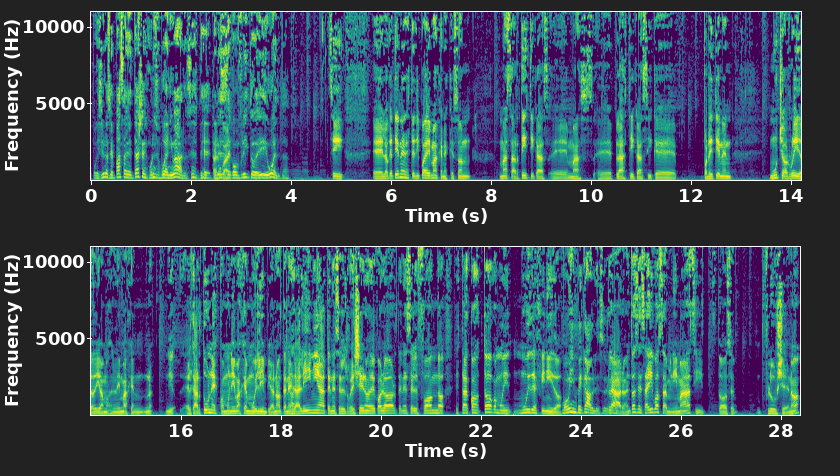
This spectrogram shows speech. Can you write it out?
porque si uno se pasa de detalles, después no se puede animar, o sea, te- tenés cual. ese conflicto de ida y vuelta. Sí, eh, lo que tienen este tipo de imágenes que son más artísticas, eh, más eh, plásticas y que por ahí tienen mucho ruido, digamos, en la imagen. El cartoon es como una imagen muy limpia, ¿no? Tenés Claro. la línea, tenés el relleno de color, tenés el fondo, está todo como muy, muy definido. Muy impecable. Claro, entonces ahí vos animás y todo se fluye, ¿no?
